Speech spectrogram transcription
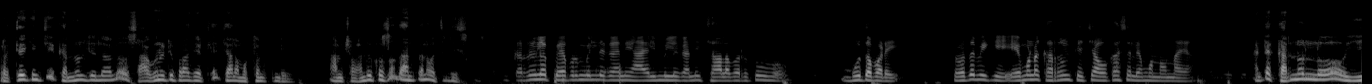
ప్రత్యేకించి కర్నూలు జిల్లాలో సాగునీటి ప్రాజెక్టులే చాలా ముఖ్యమైనటువంటి అంశం. అందుకోసం దానిపైన ఒత్తిడి తీసుకొస్తాం. కర్నూలులో పేపర్ మిల్లు కానీ ఆయిల్ మిల్లు కానీ చాలా వరకు మూతపడాయి. తర్వాత మీకు ఏమన్నా కర్నూలు తెచ్చే అవకాశాలు ఏమన్నా ఉన్నాయా? అంటే కర్నూలులో ఈ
